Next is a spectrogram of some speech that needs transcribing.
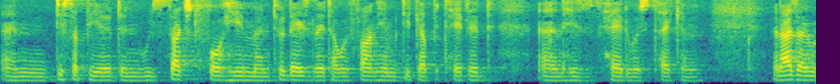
and disappeared. And we searched for him, and two days later, we found him decapitated and his head was taken. And as I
